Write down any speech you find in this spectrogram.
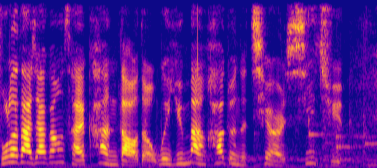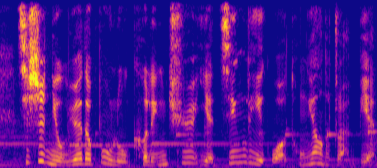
除了大家刚才看到的位于曼哈顿的切尔西区，其实纽约的布鲁克林区也经历过同样的转变。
